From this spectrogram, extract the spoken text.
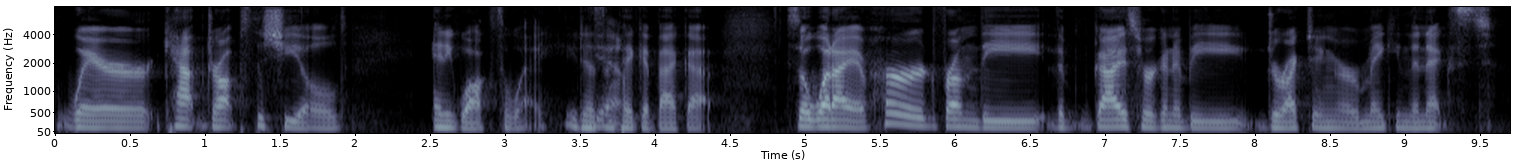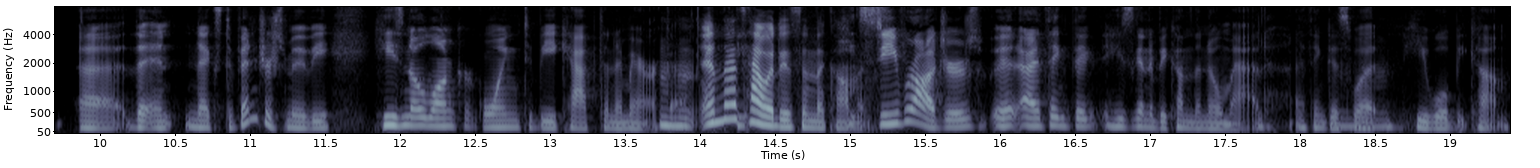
where Cap drops the shield and he walks away. He doesn't Yeah. pick it back up. So what I have heard from the the guys who are going to be directing or making the next uh the next Avengers movie, he's no longer going to be Captain America. Mhm. And that's how it is in the comics. Steve Rogers, I think that he's going to become the Nomad. I think is what Mm-hmm. he will become.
